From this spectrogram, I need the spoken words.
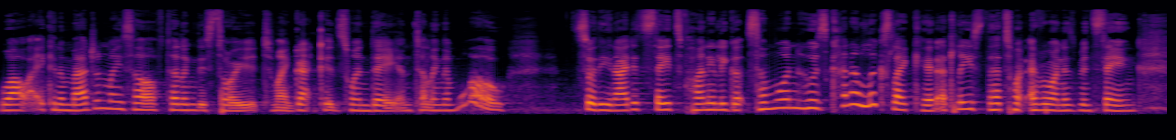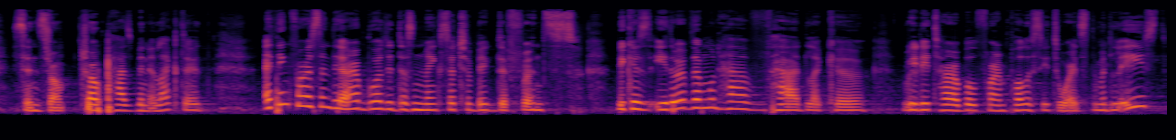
Wow, I can imagine myself telling this story to my grandkids one day and telling them, whoa. So the United States finally got someone who's kind of looks like it. At least that's what everyone has been saying since Trump, Trump has been elected. I think for us in the Arab world, it doesn't make such a big difference because either of them would have had like a really terrible foreign policy towards the Middle East.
